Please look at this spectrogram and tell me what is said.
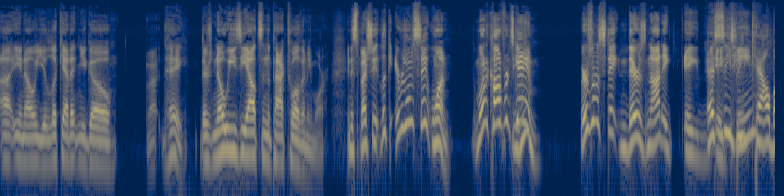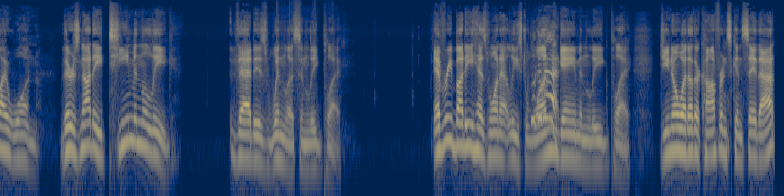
uh, you know, you look at it and you go, uh, "Hey, There's no easy outs in the Pac-12 anymore, and especially look, Arizona State won won a conference Mm-hmm. game. Arizona State. There's not a a, a SC team. beat Cal by one. There's not a team in the league that is winless in league play. Everybody has won at least at one that. game in league play. Do you know what other conference can say that?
